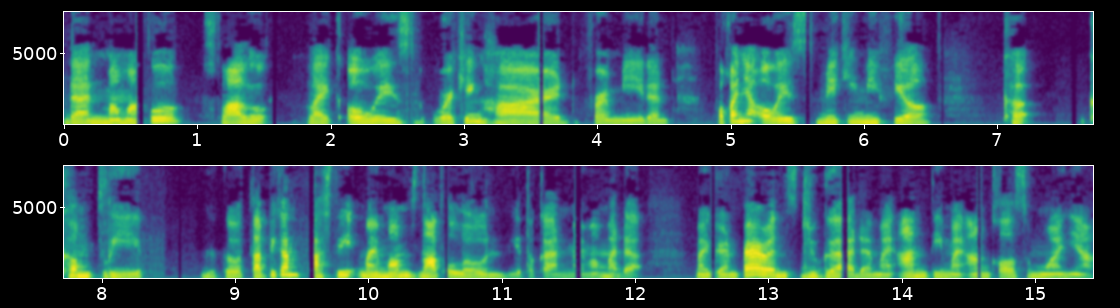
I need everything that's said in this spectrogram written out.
Dan mamaku selalu like always working hard for me dan pokoknya always making me feel complete gitu. Tapi kan pasti my mom's not alone gitu kan. My mom ada my grandparents juga, ada my auntie, my uncle semuanya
